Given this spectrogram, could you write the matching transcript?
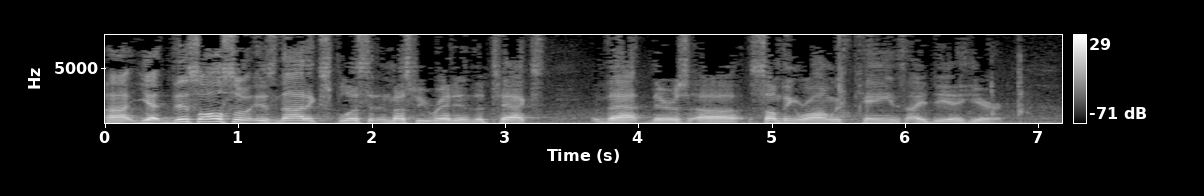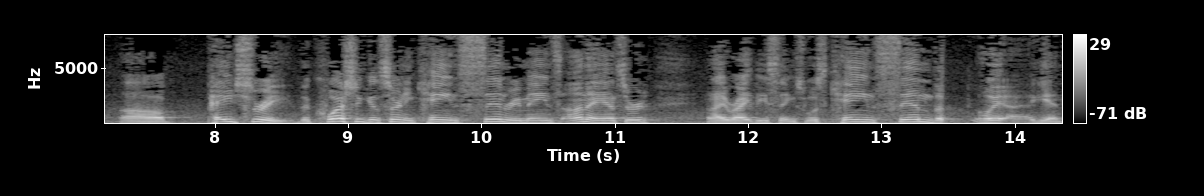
Uh, yet this also is not explicit and must be read into the text that there's uh, something wrong with Cain's idea here. Uh, page three. The question concerning Cain's sin remains unanswered, and I write these things. Was Cain's sin the again?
